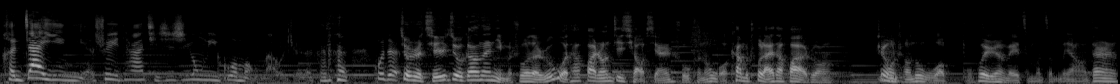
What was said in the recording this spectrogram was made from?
很在意你，所以他其实是用力过猛了。我觉得可能或者就是其实就刚才你们说的，如果他化妆技巧娴熟，可能我看不出来他化了妆，这种程度我不会认为怎么怎么样。但是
